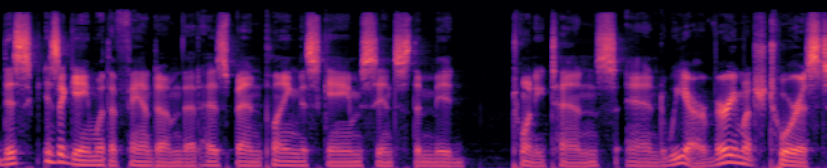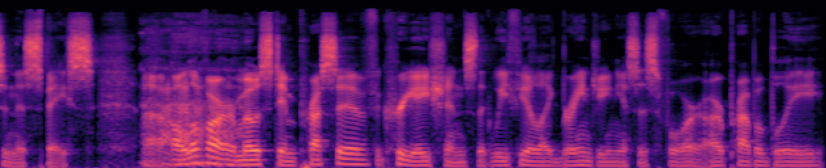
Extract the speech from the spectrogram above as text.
this is a game with a fandom that has been playing this game since the mid 2010s, and we are very much tourists in this space. Uh, all of our most impressive creations that we feel like brain geniuses for are probably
